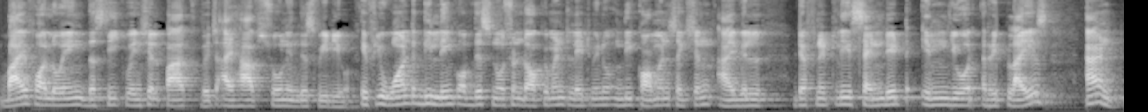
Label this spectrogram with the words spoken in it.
by following the sequential path which I have shown in this video. If you want the link of this Notion document, let me know in the comment section. I will definitely send it in your replies and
